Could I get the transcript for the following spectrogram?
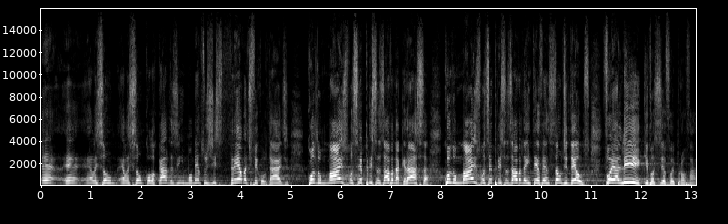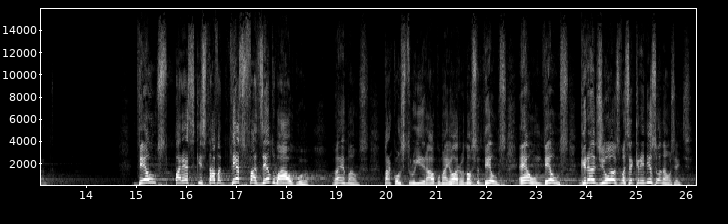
é, é, elas, são, elas são colocadas em momentos de extrema dificuldade, quando mais você precisava da graça, quando mais você precisava da intervenção de Deus, foi ali que você foi provado. Deus parece que estava desfazendo algo, não é, irmãos? Para construir algo maior. O nosso Deus é um Deus grandioso. Você crê nisso ou não, gente?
